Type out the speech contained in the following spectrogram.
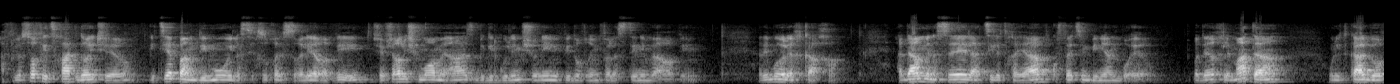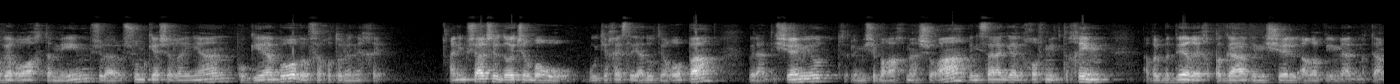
הפילוסוף יצחק דויטשר הציע פעם דימוי לסכסוך הישראלי-ערבי שאפשר לשמוע מאז בגלגולים שונים מפי דוברים פלסטינים וערבים. הדימוי הולך ככה, אדם מנסה להציל את חייו, קופץ מבניין בוער. בדרך למטה הוא נתקל בעובר אורח תמים, שלא היה לו שום קשר לעניין, פוגע בו והופך אותו לנכה. הנמשל של דויטשר ברור, הוא התייחס ליהדות אירופה ולאנטישמיות, למי שברח מהשואה, וניסה להגיע לחוף מבטחים, אבל בדרך פגע ונישל ערבים מאדמתם.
